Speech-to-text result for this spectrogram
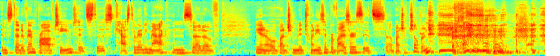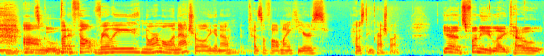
instead of improv teams, it's this cast of Andi Mack, and instead of you know a bunch of mid twenties improvisers, it's a bunch of children. That's cool. um, But it felt really normal and natural, you know, because of all my years hosting Crash Bar. Yeah, it's funny like how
